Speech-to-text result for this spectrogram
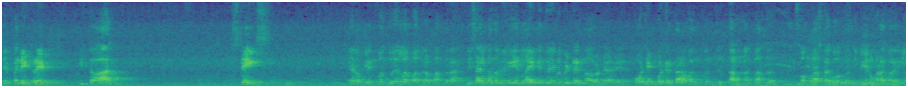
they penetrate into our states aeroplane ಬಂದು ಎಲ್ಲ ಬಂದ್ರಪ್ಪ ಅಂದ್ರೆ ಮಿಸೈಲ್ ಬಂದ್ರೆ ನೀವು ಏನು ಲೈಟ್ ಇದ್ರೆ ಏನು ಬಿಟ್ರಿ ಅವ್ರು ಕೋರ್ಡಿನೇಟ್ ಕೊಟ್ಟಿರ್ತಾರ, ಬಂದು ಬಂದು ಅಂತ ಬಂದು ಬಾಂಬ್ ಬ್ಲಾಸ್ಟ್ ಆಗಿ ಹೋಗ್ತದೆ. ನೀವೇನು ಮಾಡೋಕ್ಕಾಗಿಲ್ಲ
